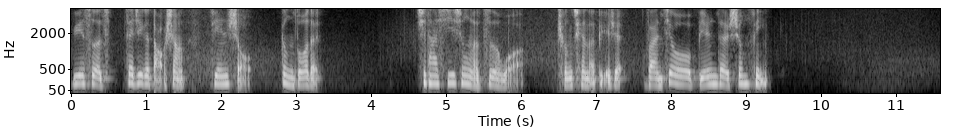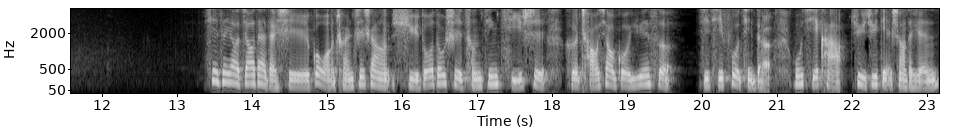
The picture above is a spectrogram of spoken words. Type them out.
约瑟在这个岛上坚守，更多的是他牺牲了自我，成全了别人，挽救别人的生命。现在要交代的是，过往船只上许多都是曾经歧视和嘲笑过约瑟及其父亲的乌奇卡聚居点上的人。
